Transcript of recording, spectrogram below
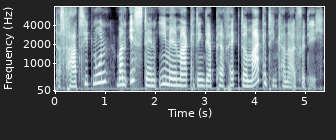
Das Fazit nun, wann ist denn E-Mail-Marketing der perfekte Marketingkanal für dich?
